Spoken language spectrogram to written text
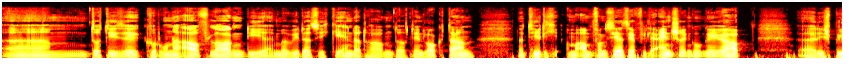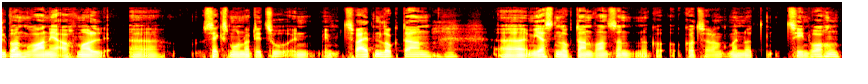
ähm, durch diese Corona-Auflagen, die ja immer wieder sich geändert haben, durch den Lockdown, natürlich am Anfang sehr, sehr viele Einschränkungen gehabt. Äh, die Spielbanken waren ja auch mal äh, sechs Monate zu im, im zweiten Lockdown. Äh, Im ersten Lockdown waren es dann Gott sei Dank mal nur zehn Wochen,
